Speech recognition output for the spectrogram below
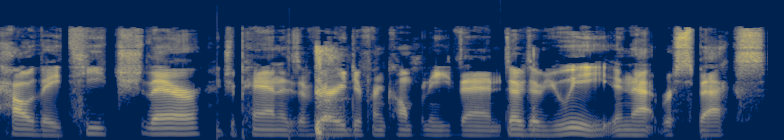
how they teach there. Japan is a very different company than WWE in that respects,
